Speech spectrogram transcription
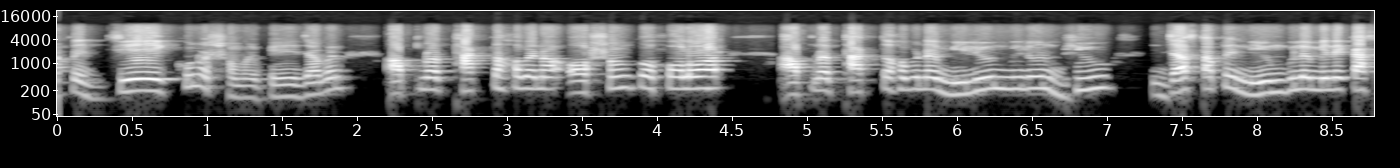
আপনি যে কোনো সময় পেয়ে যাবেন। আপনার থাকতে হবে না অসংখ্য ফলোয়ার আপনার থাকতে হবে না মিলিয়ন মিলিয়ন ভিউ জাস্ট আপনি নিয়মগুলো মেনে কাজ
